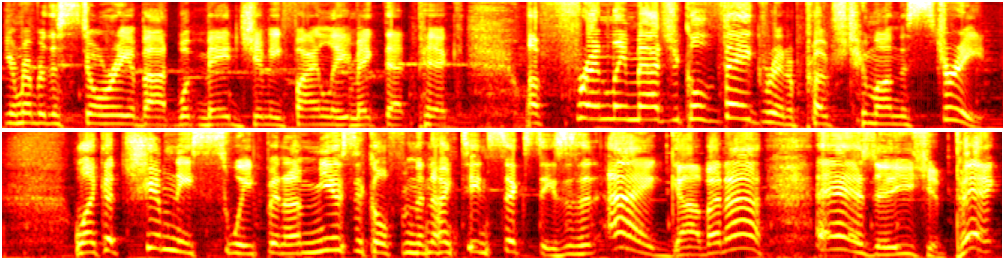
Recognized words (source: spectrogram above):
You remember the story about what made Jimmy finally make that pick? A friendly magical vagrant approached him on the street like a chimney sweep in a musical from the 1960s. Is it, Hey, Governor, here's who you should pick.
